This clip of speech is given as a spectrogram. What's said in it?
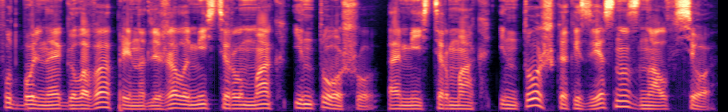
Футбольная голова принадлежала мистеру Мак Интошу, а мистер Мак Интош, как известно, знал все.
